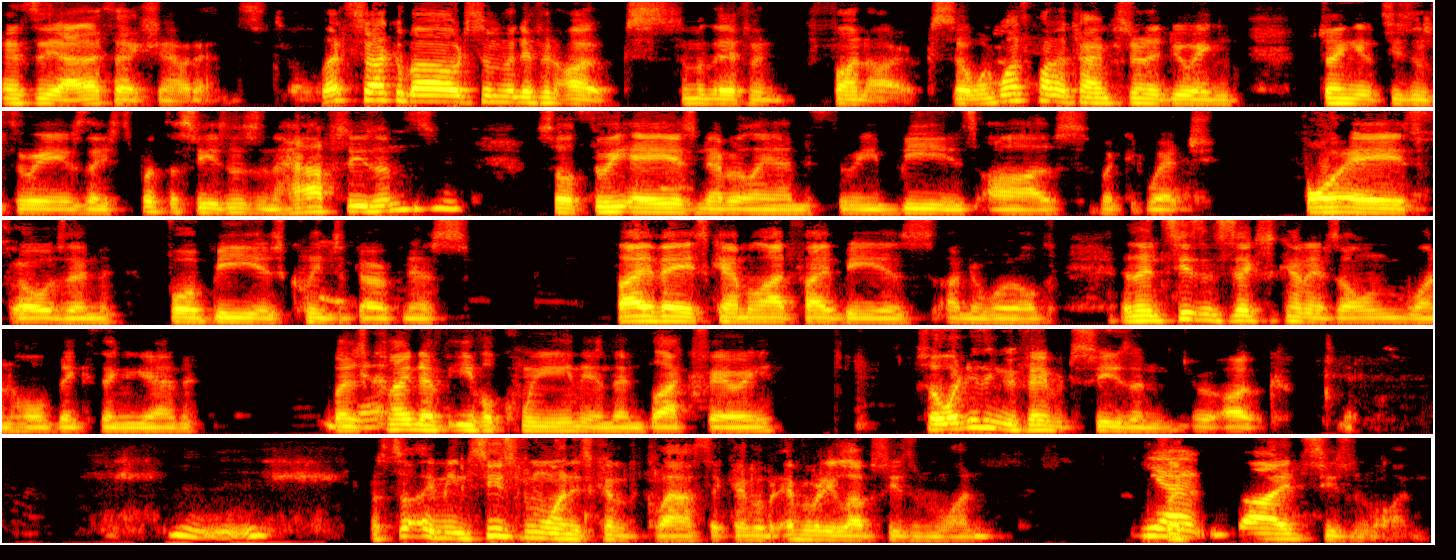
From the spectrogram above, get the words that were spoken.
and so yeah, that's actually how it ends. Let's talk about some of the different arcs, some of the different fun arcs. So when Once Upon a Time started doing, starting at season three, is they split the seasons in half seasons. Mhm. So three A is Neverland, three B is Oz, Wicked Witch, four A is Frozen, four B is Queens of Darkness, five A is Camelot, five B is Underworld, and then season six is kind of its own one whole big thing again. But Yeah. it's kind of Evil Queen and then Black Fairy. So what do you think your favorite season or arc? Hmm. So, I mean, season one is kind of the classic. Everybody, everybody loves season one. Yeah, Side season one.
